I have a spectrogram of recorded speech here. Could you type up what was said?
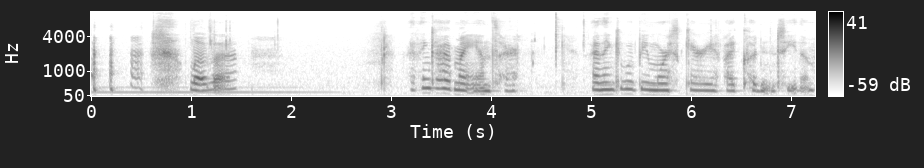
Love that. I think I have my answer. I think it would be more scary if I couldn't see them.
